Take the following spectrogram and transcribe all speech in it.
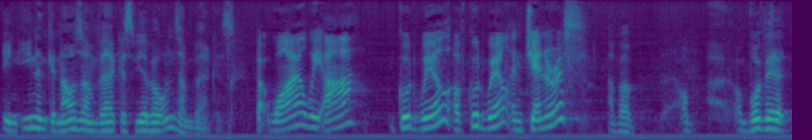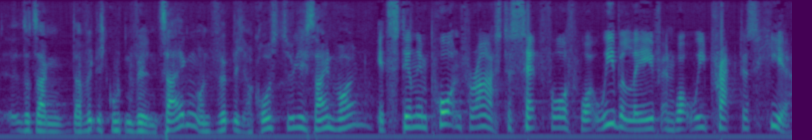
in ihnen genauso am Werk ist, wie er bei uns am Werk ist. But while we are goodwill, of goodwill and generous, Aber ob, obwohl wir sozusagen da wirklich guten Willen zeigen und wirklich auch großzügig sein wollen, it's still important for us to set forth what we believe and what we practice here.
